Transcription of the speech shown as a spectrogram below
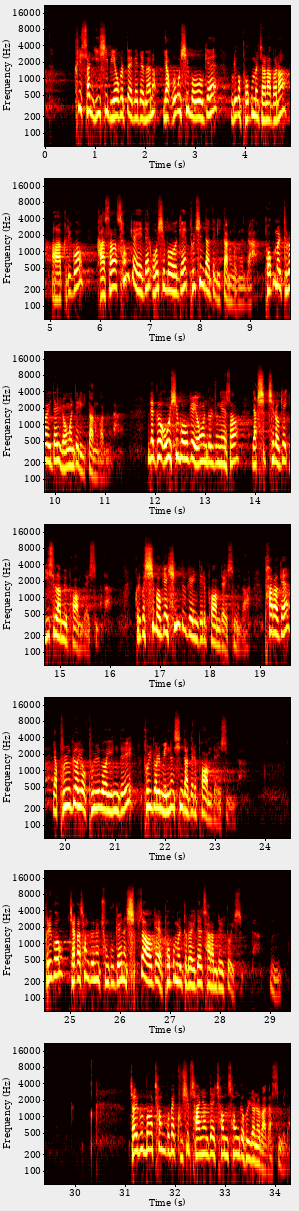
크리스찬 22억을 빼게 되면 약 55억에 우리가 복음을 전하거나 아 그리고 가서 섬겨야 될 55억의 불신자들이 있다는 겁니다. 복음을 들어야 될 영혼들이 있다는 겁니다. 근데 그 55억의 영혼들 중에서 약 17억의 이슬람이 포함되어 있습니다. 그리고 10억의 힌두교인들이 포함되어 있습니다. 8억의 약 불교 불교인들이 불교를 믿는 신자들이 포함되어 있습니다. 그리고 제가 섬기는 중국에는 14억의 복음을 들어야 될 사람들이 또 있습니다. 음. 저희 부부가 1994년도에 처음 성교 훈련을 받았습니다.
